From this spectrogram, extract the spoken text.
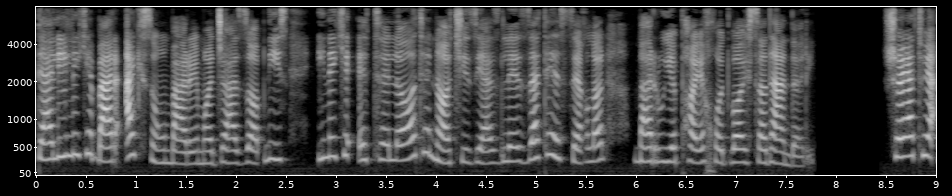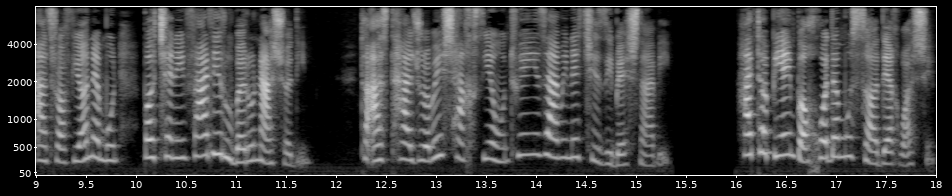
دلیلی که برعکس اون برای ما جذاب نیست اینه که اطلاعات ناچیزی از لذت استقلال بر روی پای خود وایسادن داریم. شاید توی اطرافیانمون با چنین فردی روبرو نشدیم تا از تجربه شخصی اون توی این زمینه چیزی بشنویم. حتی بیایم با خودمون صادق باشیم.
